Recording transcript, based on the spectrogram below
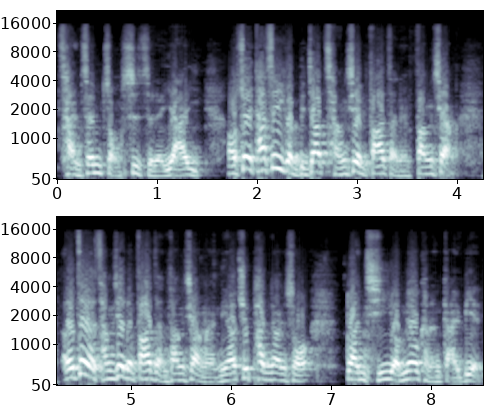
产生总市值的压抑。哦，所以它是一个比较长线发展的方向。而这个长线的发展方向呢，你要去判断说短期有没有可能改变，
